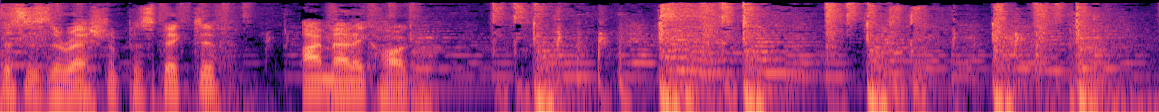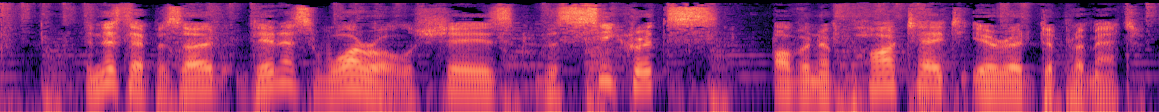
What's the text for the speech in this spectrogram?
This is The Rational Perspective. I'm Alec Hogg. In this episode, Denis Worrall shares the secrets of an apartheid era diplomat.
